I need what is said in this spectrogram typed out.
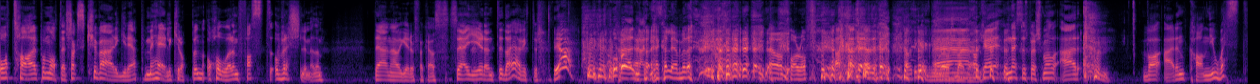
Og tar på en måte et slags kvelgrep med hele kroppen og holder dem fast og vresler med dem. Det er en alligator fuckhouse. Så jeg gir den til deg, jeg, Victor. Ja! Jeg kan leve med det. Jeg var far off. Eh, ok, Neste spørsmål er Hva er en Kanye West?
